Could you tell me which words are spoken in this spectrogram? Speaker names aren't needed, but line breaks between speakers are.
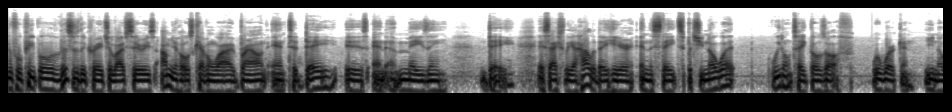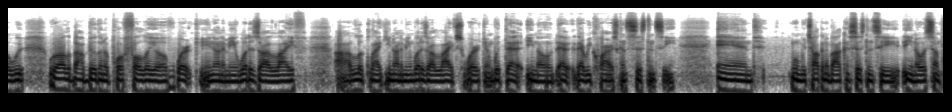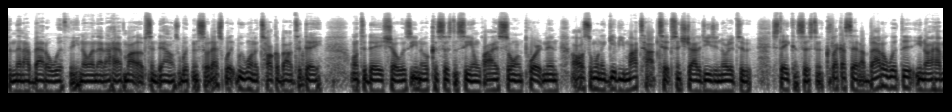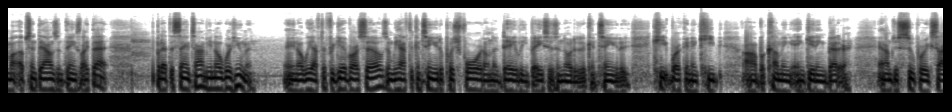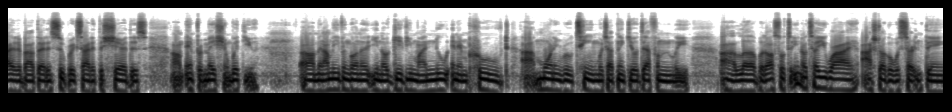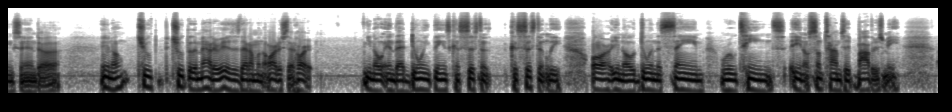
Beautiful people, this is the Create Your Life series. I'm your host, Kevin Y. Brown, and today is an amazing day. It's actually a holiday here in the States, but you know what? We don't take those off. We're working. You know, we're, we're all about building a portfolio of work. You know what I mean? What does our life uh, look like? You know what I mean? What is our life's work? And with that, you know, that, that requires consistency. And when we're talking about consistency, you know, it's something that I battle with, you know, and that I have my ups and downs with. And so that's what we want to talk about today on today's show is, you know, consistency and why it's so important. And I also want to give you my top tips and strategies in order to stay consistent. Because, like I said, I battle with it, you know, I have my ups and downs and things like that. But at the same time, you know, we're human. You know, we have to forgive ourselves and we have to continue to push forward on a daily basis in order to continue to keep working and keep uh, becoming and getting better. And I'm just super excited about that and super excited to share this um, information with you. Um, and I'm even going to, you know, give you my new and improved uh, morning routine, which I think you'll definitely uh, love, but also to, you know, tell you why I struggle with certain things. And, uh, you know, truth, truth of the matter is, is that I'm an artist at heart you know, and that doing things consistent consistently or you know doing the same routines you know sometimes it bothers me.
